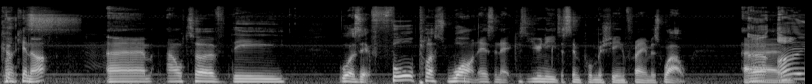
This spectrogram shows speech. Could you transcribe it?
cooking Nice. up um, out of the what is it four plus one, isn't it? Because you need a simple machine frame as well. Um, Uh, I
